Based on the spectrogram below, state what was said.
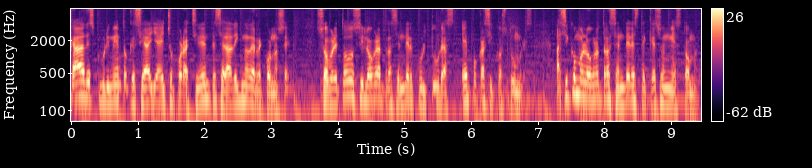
cada descubrimiento que se haya hecho por accidente será digno de reconocer, sobre todo si logra trascender culturas, épocas y costumbres, así como logró trascender este queso en mi estómago.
